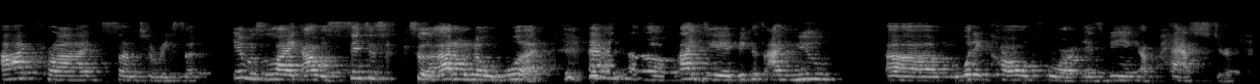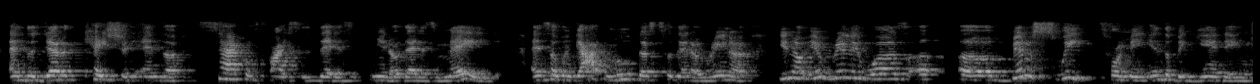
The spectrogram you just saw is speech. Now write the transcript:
I cried some, Teresa. It was like I was sentenced to I don't know what. And uh, I did because I knew um, what it called for as being a pastor and the dedication and the sacrifices that is, you know, that is made. And so when God moved us to that arena, you know, it really was a, a bittersweet for me in the beginning.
